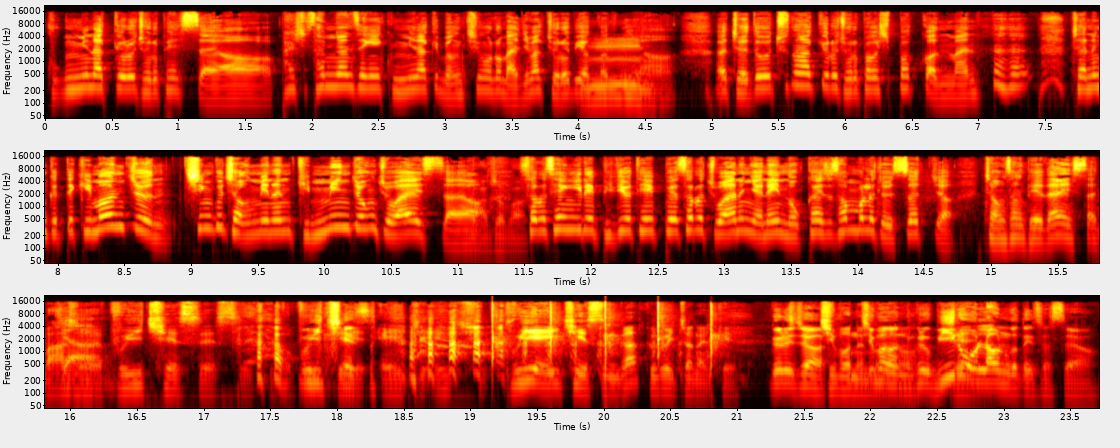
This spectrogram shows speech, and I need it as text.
국민학교를 졸업했어요. 83년생이 국민학교 명칭으로 마지막 졸업이었거든요. 음. 어, 저도 초등학교로 졸업하고 싶었건만 저는 그때 김원준, 친구 정민은 김민종 좋아했어요. 맞아, 맞아. 서로 생일에 비디오 테이프에 서로 좋아하는 연예인 녹화해서 선물로 줬었죠. 정성 대단했었죠. 맞아요. VHSS. VHS. VHS인가? 그거 있잖아 이렇게. 그렇죠. 집어넣는, 집어넣는. 그리고 위로 네. 올라오는 것도 있었어요.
